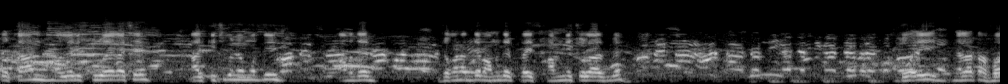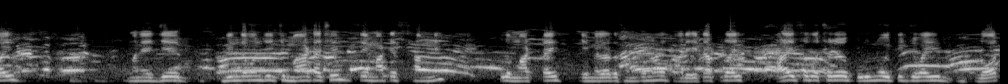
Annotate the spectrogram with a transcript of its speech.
তো টান অলরেডি শুরু হয়ে গেছে। আর কিছুক্ষণের মধ্যেই আমাদের জগন্নাথ দেব আমাদের প্রায় সামনে চলে আসবে। তো এই মেলাটা হয় মানে যে বৃন্দাবন যে মাঠ আছে, সেই মাঠের সামনে, পুরো মাঠটাই এই মেলাটা সম্পূর্ণ হয়। আর এটা প্রায় আড়াইশো বছরের পুরনো ঐতিহ্যবাহী রথ।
